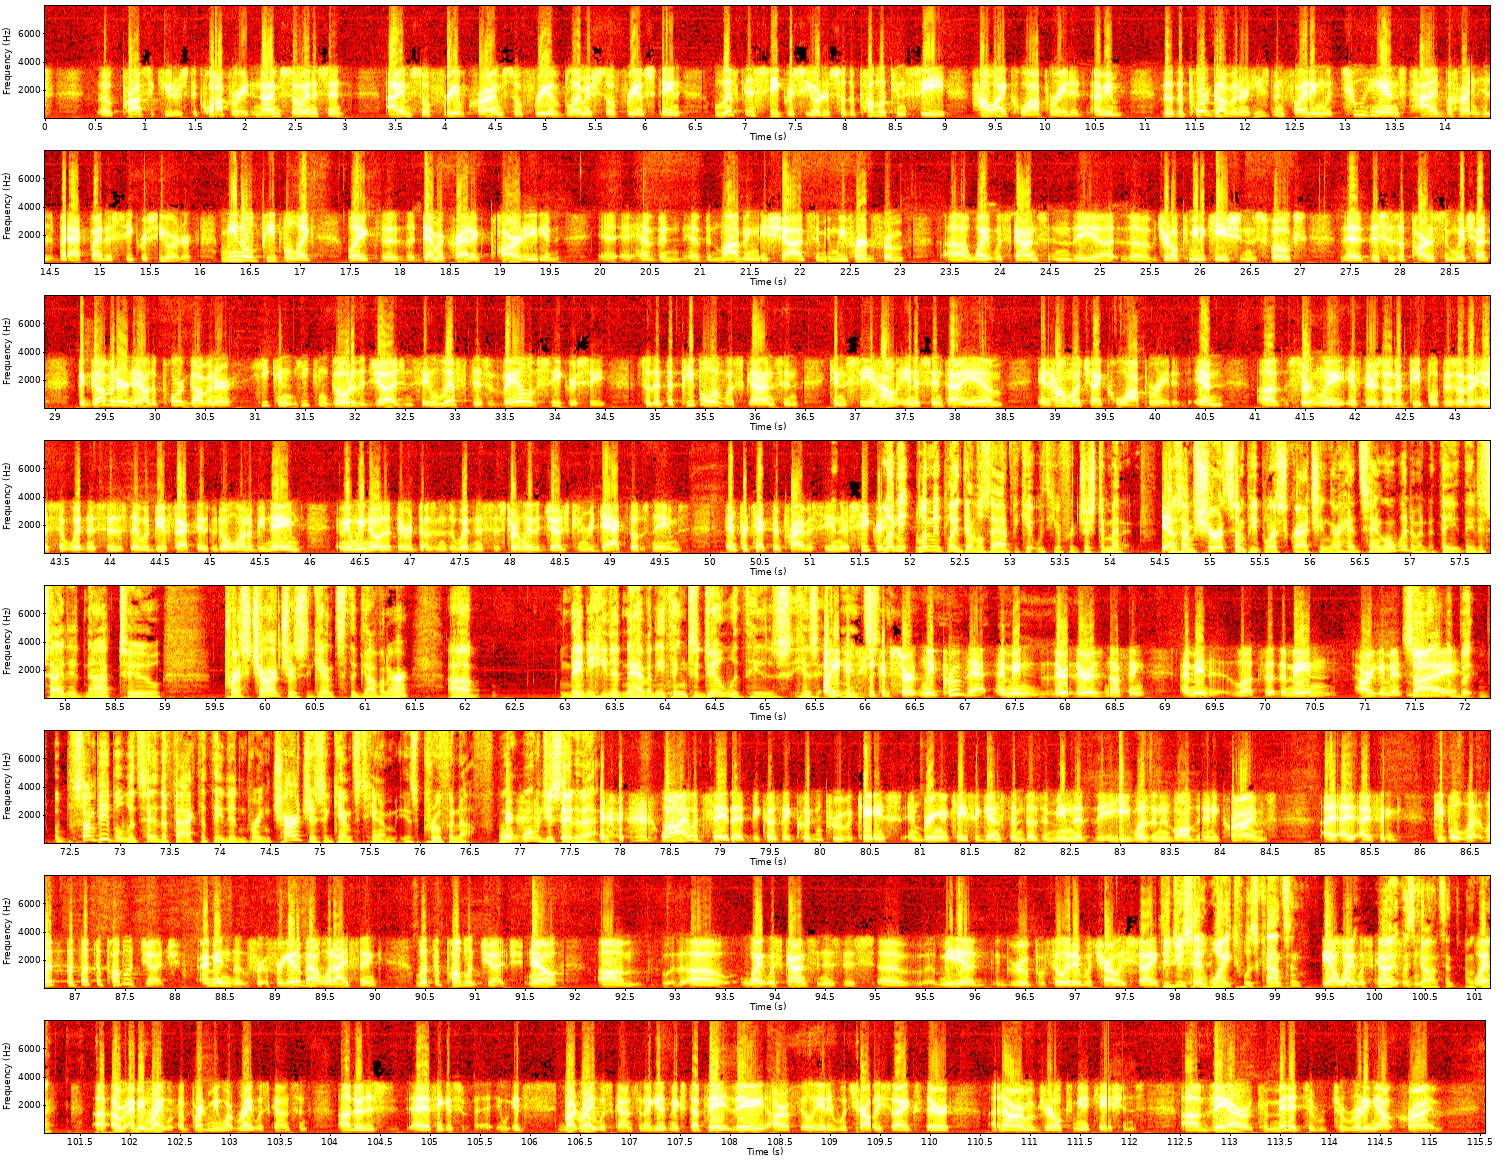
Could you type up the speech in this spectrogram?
uh, prosecutors to cooperate. And I'm so innocent. I am so free of crime, so free of blemish, so free of stain. Lift this secrecy order so the public can see how I cooperated. I mean, the, the poor governor, he's been fighting with two hands tied behind his back by this secrecy order. Mean old people like like the, the Democratic Party and uh, have been have been lobbing these shots. I mean, we've heard from uh, White Wisconsin, the uh, the Journal Communications folks, that this is a partisan witch hunt. The governor now, the poor governor, he can he can go to the judge and say, lift this veil of secrecy so that the people of Wisconsin can see how innocent I am and how much I cooperated. And uh, certainly, if there's other people, if there's other innocent witnesses that would be affected who don't want to be named, I mean, we know that there were dozens of witnesses. Certainly, the judge can redact those names and protect their privacy and their secrecy. Let me, let me play devil's advocate with you for just a minute. Yeah. Because I'm sure some people are scratching their heads saying, well, wait a minute. They, they decided not to press charges against the governor. Uh, maybe he didn't have anything to do with his, his Well, he could he could certainly prove that. I mean, there there is nothing. I mean, look, the the main argument So, by you, but some people would say the fact that they didn't bring charges against him is proof enough. What, what would you say to that? well, I would say that because they couldn't prove a case and bring a case against him doesn't mean that the, he wasn't involved in any crimes. I, I, I think people let, let but let the public judge. I mean, for, forget about what I think. Let the public judge. Now, um, uh, White Wisconsin is this uh, media group affiliated with Charlie Sykes. Did you say White, Wisconsin? Yeah, White Wisconsin. White, Wisconsin. Okay. Uh, I mean, right. Uh, pardon me. What? Right, Wisconsin. Uh, they're this. I think it's it's right, right, Wisconsin. I get it mixed up. They they are affiliated with Charlie Sykes. They're an arm of Journal Communications. Um, they are committed to to rooting out crime.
